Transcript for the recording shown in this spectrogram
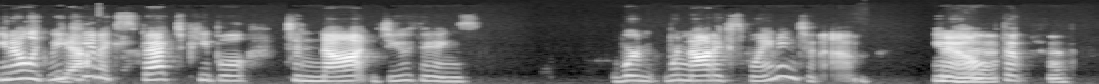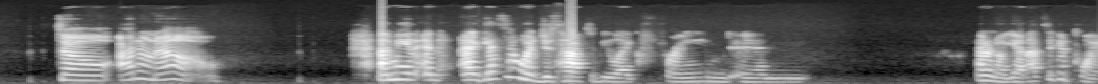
you know like we Yeah. can't expect people to not do things we're we're not explaining to them you know that Mhm. so i don't know I mean, and I guess it would just have to be like framed in. I don't know. Yeah, that's a good point.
